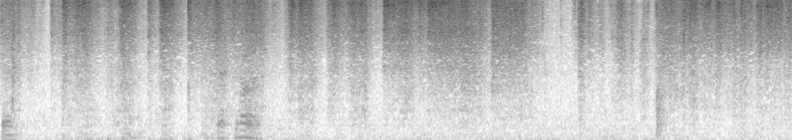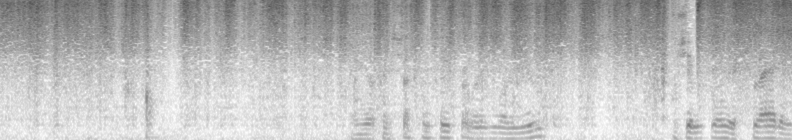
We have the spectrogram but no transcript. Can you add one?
Take the tape and it your construction paper, whatever you want to use. Make sure everything is flat and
